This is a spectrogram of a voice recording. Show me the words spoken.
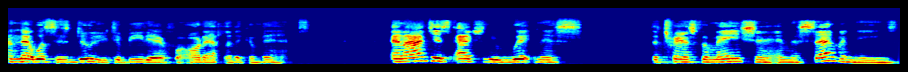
and that was his duty to be there for all the athletic events. And I just actually witnessed the transformation in the 70s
